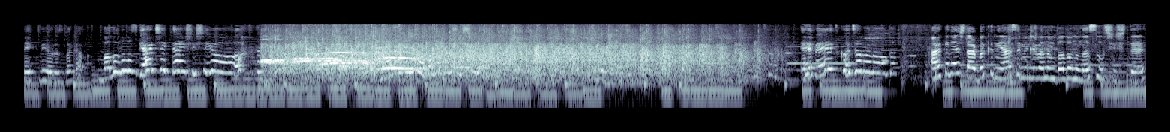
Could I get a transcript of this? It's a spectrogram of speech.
Bekliyoruz bakalım. Balonumuz gerçekten şişiyor. Evet, kocaman oldu. Arkadaşlar bakın Yasemin Liva'nın balonu nasıl şişti.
